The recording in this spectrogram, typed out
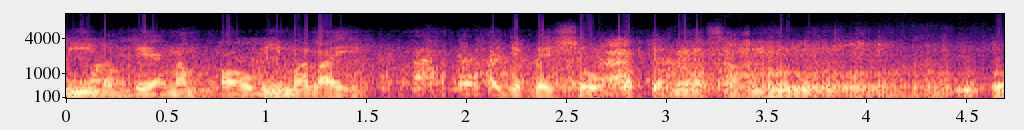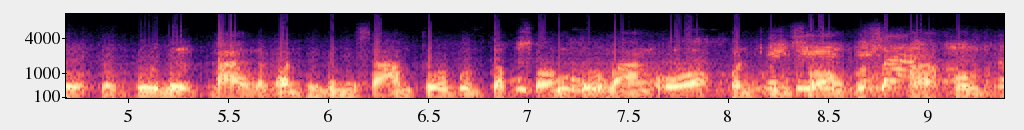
มีน้ำแดงน้ำเปล่ามีมาไล่ใครจะไปโศกกับเจ้าแม่สารที่โศกก็คือเลขท้ายแล้ววันที่หนึ่งสามตัวบนกับสองตัวล่างออกวันที่สองพฤษภาคมพ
